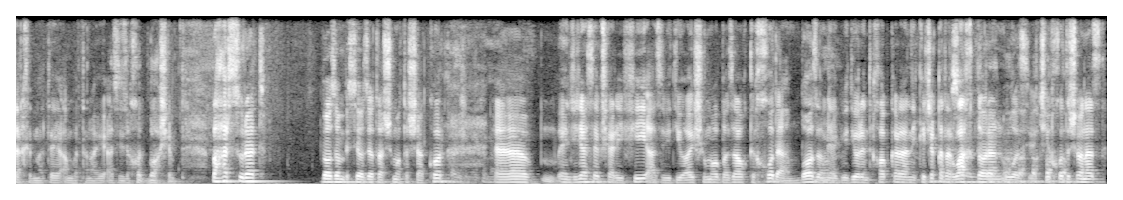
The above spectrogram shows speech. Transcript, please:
در خدمت هموطنهای عزیز خود باشیم. به هر صورت بازم بسیار زیاد از شما تشکر. انجینیر صاحب شریفی از ویدیوهای شما به ذوق خودم بازم یک ویدیو رو انتخاب کردن. که چقدر وقت دارن او چی خودشان است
